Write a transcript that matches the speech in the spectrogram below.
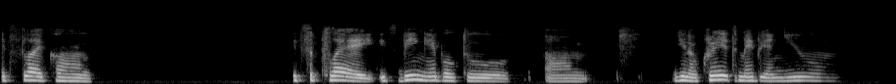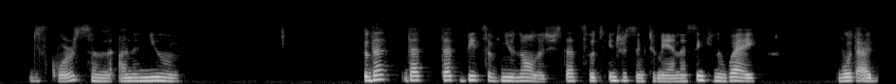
it's like um, it's a play. It's being able to, um, you know, create maybe a new discourse and, and a new so that that that bits of new knowledge that's what's interesting to me and i think in a way what i'd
